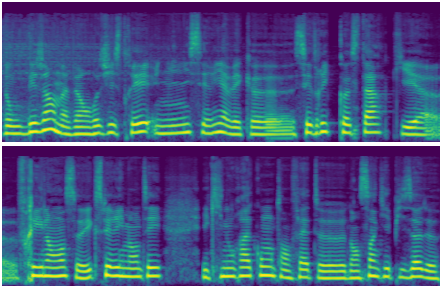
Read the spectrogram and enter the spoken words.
Donc déjà, on avait enregistré une mini-série avec euh, Cédric Costa, qui est euh, freelance, euh, expérimenté, et qui nous raconte en fait dans cinq épisodes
